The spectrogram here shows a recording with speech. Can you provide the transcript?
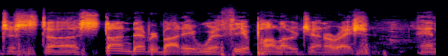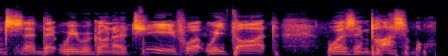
just uh, stunned everybody with the Apollo generation and said that we were going to achieve what we thought was impossible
